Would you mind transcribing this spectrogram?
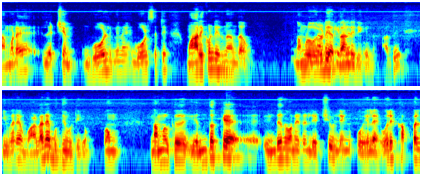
നമ്മുടെ ലക്ഷ്യം ഗോൾ ഇങ്ങനെ ഗോൾ സെറ്റ് മാറിക്കൊണ്ടിരുന്നാൽ എന്താവും? നമ്മൾ എവിടെ. എത്താണ്ടിരിക്കില്ല അത് ഇവരെ വളരെ ബുദ്ധിമുട്ടിക്കും. ഇപ്പം നമ്മൾക്ക് എന്തൊക്കെ ഉണ്ട് എന്ന് പറഞ്ഞിട്ട് ലക്ഷ്യമില്ലെങ്കിൽ പോയി അല്ലേ? ഒരു കപ്പൽ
